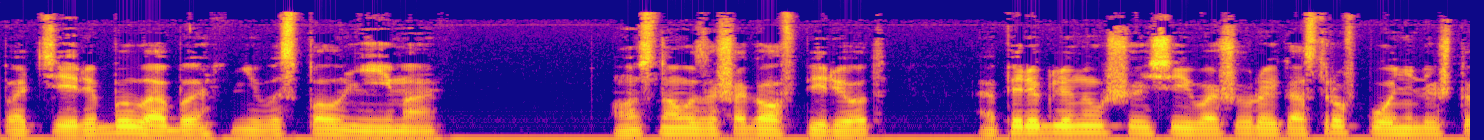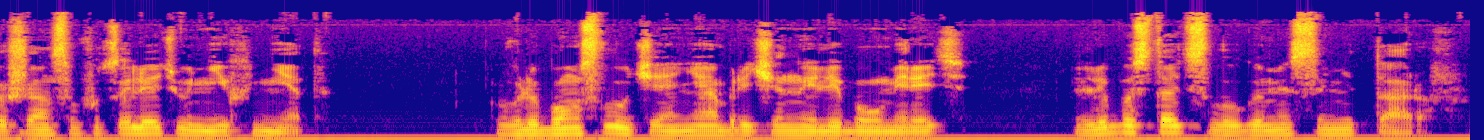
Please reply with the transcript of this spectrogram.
Потеря была бы невосполнима. Он снова зашагал вперед, а переглянувшиеся Ивашура и Костров поняли, что шансов уцелеть у них нет. В любом случае они обречены либо умереть, либо стать слугами санитаров.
